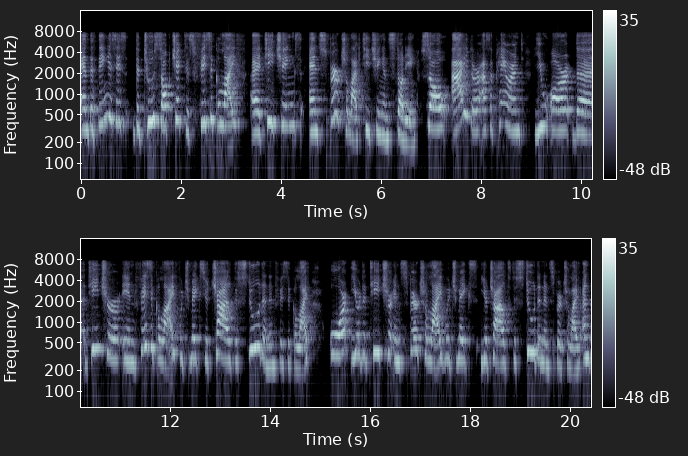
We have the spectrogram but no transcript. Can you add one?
And the thing is is the two subjects is physical life uh, teachings and spiritual life teaching and studying. So either as a parent you are the teacher in physical life which makes your child the student in physical life or you're the teacher in spiritual life, which makes your child the student in spiritual life. And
